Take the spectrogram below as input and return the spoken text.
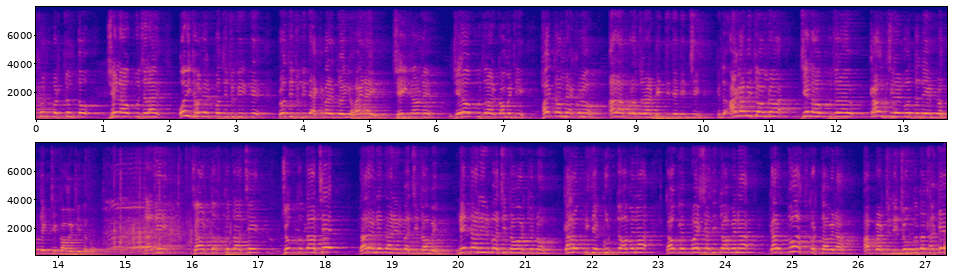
এখন পর্যন্ত জেলা উপজেলায় ওই ধরনের প্রতিযোগিতা প্রতিযোগিতা একেবারে তৈরি হয় নাই। যেই কারণে জেলা উপজেলার কমিটি হয়তো আমরা এখনও আলাপ আলোচনার ভিত্তিতে দিচ্ছি, কিন্তু আগামীতে আমরা জেলা উপজেলা কাউন্সিলের মধ্যে দিয়ে প্রত্যেকটি কমিটি দেব। কাজে যার দক্ষতা আছে, যোগ্যতা আছে তারা নেতা নির্বাচিত হবে। নেতা নির্বাচিত হওয়ার জন্য কারও পিছে ঘুরতে হবে না, কাউকে পয়সা দিতে হবে না, কারও তোয়াজ করতে হবে না। আপনার যদি যোগ্যতা থাকে,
